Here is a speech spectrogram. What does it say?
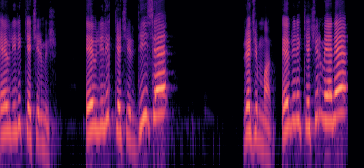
evlilik geçirmiş. Evlilik geçirdiyse rejim var. Evlilik geçirmeyene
